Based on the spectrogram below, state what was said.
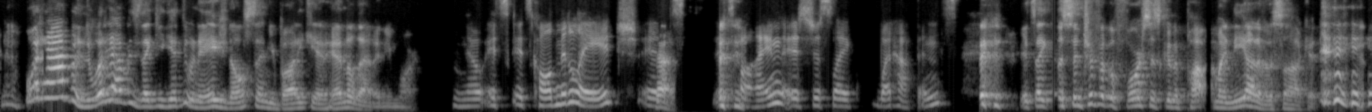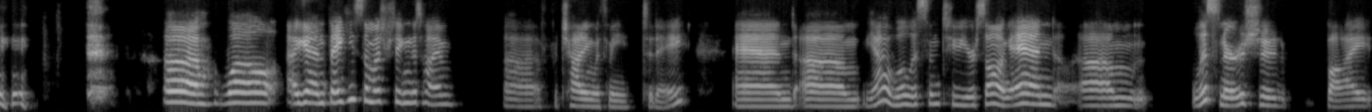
what happens? What happens? Like you get to an age and all of a sudden your body can't handle that anymore. No, it's it's called middle age. It's yeah. it's fine. It's just like what happens. it's like the centrifugal force is gonna pop my knee out of the socket. uh well again, thank you so much for taking the time uh, for chatting with me today. And um, yeah, we'll listen to your song. And um, listeners should buy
